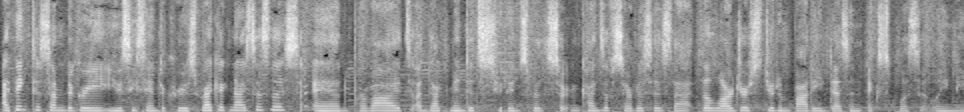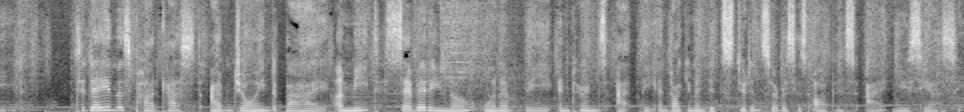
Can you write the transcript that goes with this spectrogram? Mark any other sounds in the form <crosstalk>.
I think to some degree, UC Santa Cruz recognizes this and provides undocumented students with certain kinds of services that the larger student body doesn't explicitly need. Today in this podcast, I'm joined by Amit Severino, one of the interns at the Undocumented Student Services Office at UCSC.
